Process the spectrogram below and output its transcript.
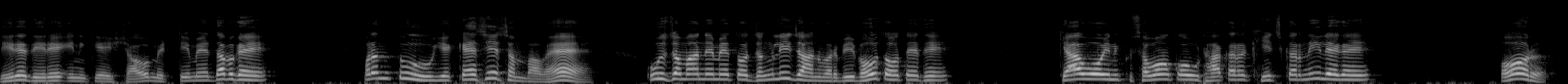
धीरे धीरे इनके शव मिट्टी में दब गए। परंतु ये कैसे संभव है? उस जमाने में तो जंगली जानवर भी बहुत होते थे। क्या वो इन शवों को उठाकर खींचकर नहीं ले गए? और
